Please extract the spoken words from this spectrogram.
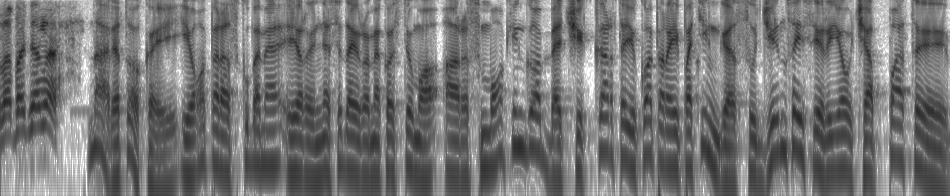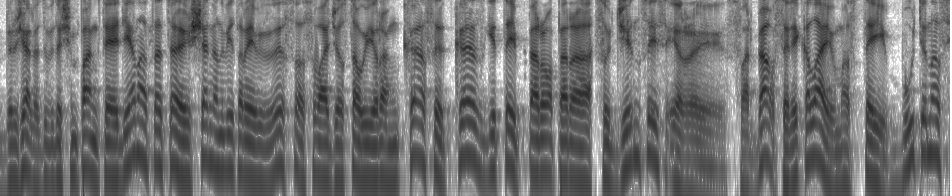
Labadiena. Na, retokai į operą skubame ir nesidairome kostiumo ar smokingo, bet šį kartą juk opera ypatinga su džinsais ir jau čia pat e, birželio 25 dieną, tad e, šiandien vytarai visos vadžios tau į rankas, kasgi taip per operą su džinsais ir svarbiausia reikalavimas, tai būtinas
